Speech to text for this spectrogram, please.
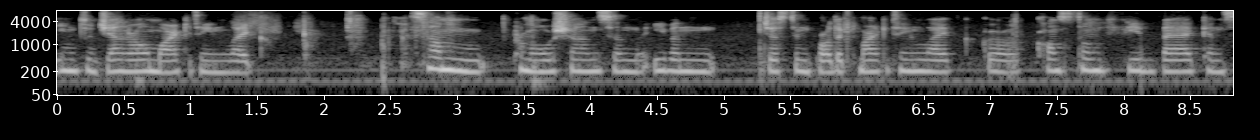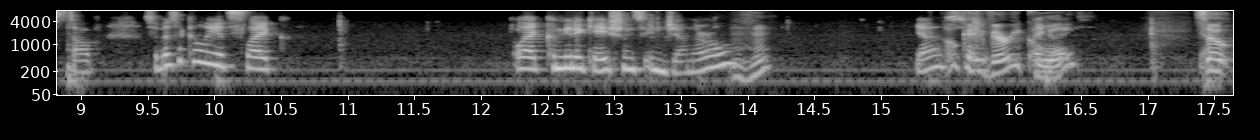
into general marketing, like some promotions and even just in product marketing, like uh, constant feedback and stuff. So basically, it's like like communications in general. Mm-hmm. Yeah. Okay, so, very cool. So,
